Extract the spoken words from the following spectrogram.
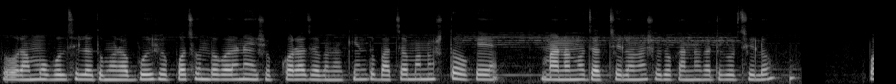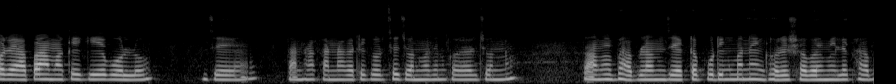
তো ওর আম্মু বলছিল, তোমার আব্বু এসব পছন্দ করে না, এসব করা যাবে না। কিন্তু বাচ্চা মানুষ তো ওকে মানানো যাচ্ছিল না, শুধু কান্নাকাটি করছিল। পরে আপা আমাকে গিয়ে বলল যে, তানহা কান্নাকাটি করছে জন্মদিন করার জন্য। তো আমি ভাবলাম যে একটা পুডিং বানাই, ঘরে সবাই মিলে খাব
